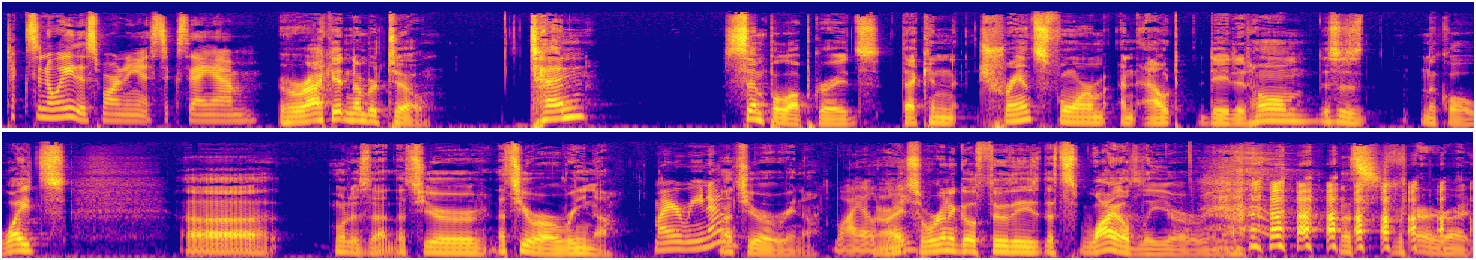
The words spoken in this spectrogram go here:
texting away this morning at six a.m. Racket number two 10 simple upgrades that can transform an outdated home. This is Nicole White's. Uh, what is that? That's your that's your arena. My arena. That's your arena. Wildly. All right. So we're going to go through these. That's wildly your arena. that's very right.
